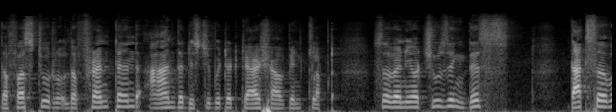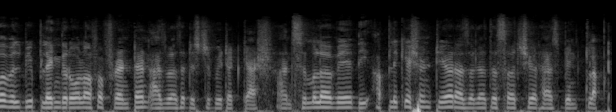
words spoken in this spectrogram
the first two the front end and the distributed cache have been clubbed. So when you're choosing this that server will be playing the role of a front end as well as a distributed cache. And similar way the application tier as well as the search tier has been clubbed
